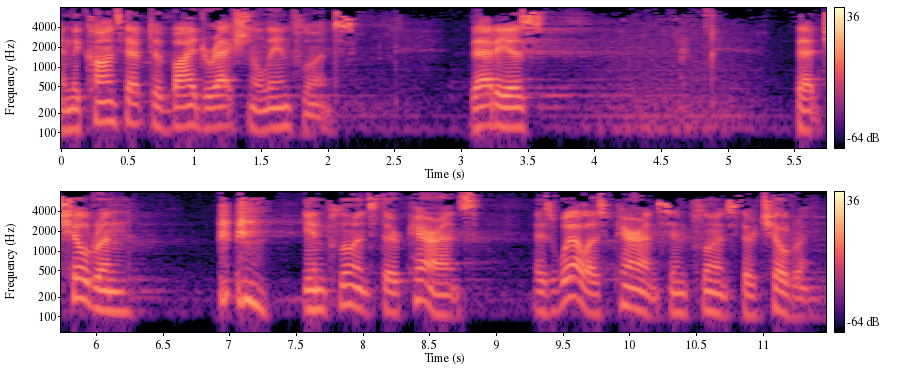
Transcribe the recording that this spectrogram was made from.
and the concept of bidirectional influence. That is, that children influence their parents as well as parents influence their children.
